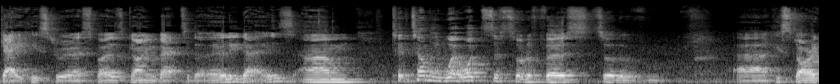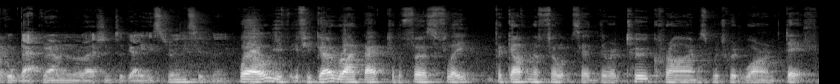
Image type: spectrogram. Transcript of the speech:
gay history, I suppose, going back to the early days. Um, t- tell me, what, what's the sort of first sort of uh, historical background in relation to gay history in Sydney? Well, if, if you go right back to the First Fleet, the Governor Phillip said there are two crimes which would warrant death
